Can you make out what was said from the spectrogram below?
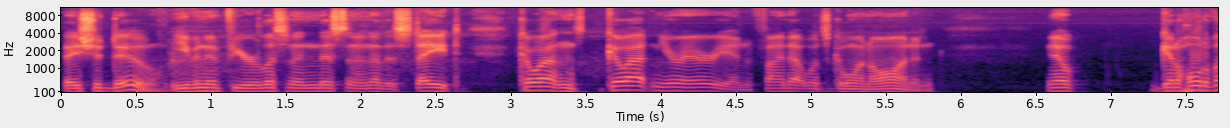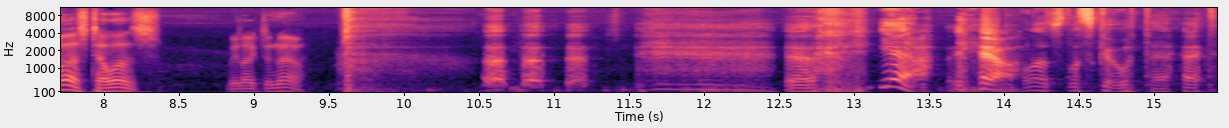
they should do. Even if you're listening to this in another state, go out and go out in your area and find out what's going on, and you know, get a hold of us. Tell us. We'd like to know. Uh, yeah, yeah. Let's let's go with that.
